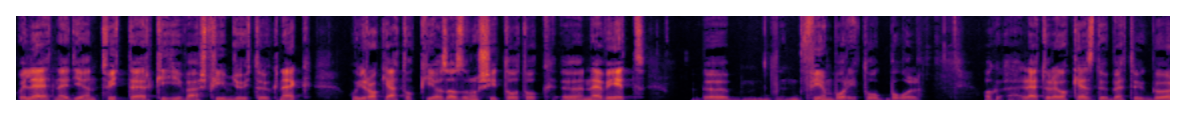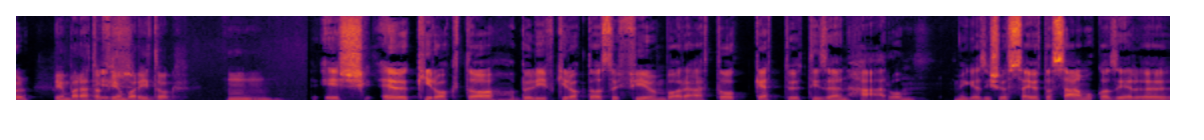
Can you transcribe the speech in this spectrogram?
hogy lehetne egy ilyen Twitter kihívás filmgyűjtőknek, hogy rakjátok ki az azonosítótok nevét filmborítókból, a, lehetőleg a kezdőbetűkből, Filmbarátok, És- filmborítók? Hmm. és ő kirakta, a Believe kirakta azt, hogy filmbarátok 213. Még ez is összejött. A számok azért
